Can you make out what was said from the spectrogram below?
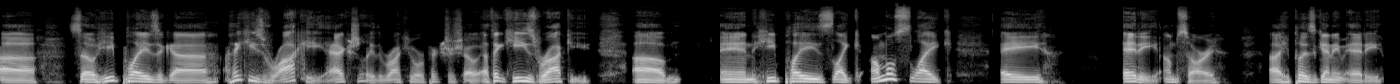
Uh, so he plays a guy. I think he's Rocky, actually, the Rocky Horror Picture Show. I think he's Rocky, um, and he plays like almost like a Eddie. I'm sorry, uh, he plays a guy named Eddie.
